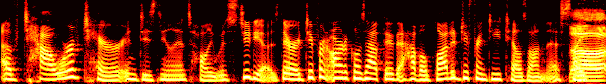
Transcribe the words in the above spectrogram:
of Tower of Terror in Disneyland's Hollywood Studios. There are different articles out there that have a lot of different details on this. Like, Uh,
